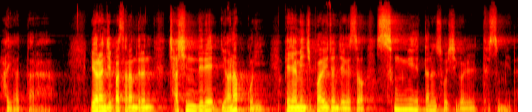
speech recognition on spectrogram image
하였더라. 열한 지파 사람들은 자신들의 연합군이 베냐민 지파의 전쟁에서 승리했다는 소식을 듣습니다.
